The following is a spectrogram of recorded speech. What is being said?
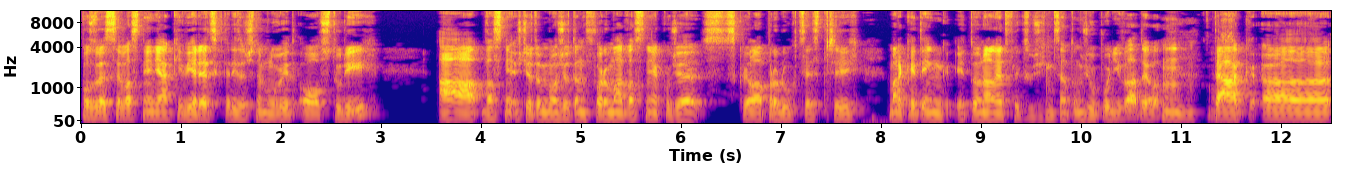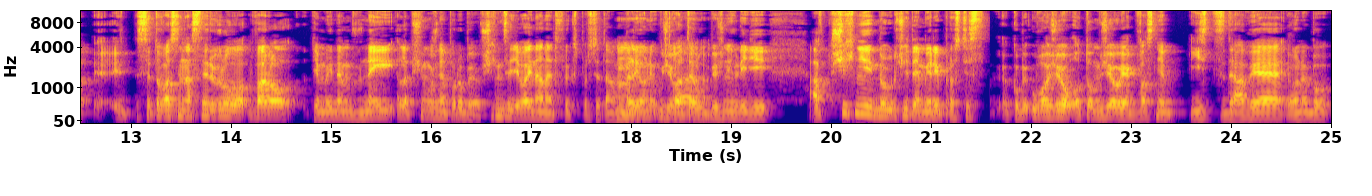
pozve se vlastně nějaký vědec, který začne mluvit o studiích a vlastně ještě to mělo, že ten formát vlastně jakože skvělá produkce, střih, marketing, je to na Netflixu, všichni se na to můžou podívat, jo, hmm. tak uh, se to vlastně naservirovalo těm lidem v nejlepší možné podobě. Všichni se dívají na Netflix, prostě tam hmm. miliony uživatelů, běžných lidí, a všichni do určité míry prostě jakoby uvažují o tom, že jo, jak vlastně jíst zdravě, jo, nebo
